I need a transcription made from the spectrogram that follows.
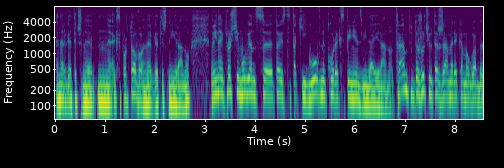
energetyczny, mm, eksportowo-energetyczny Iranu. No i najprościej mówiąc, e, to jest taki główny kurek z pieniędzmi dla Iranu. Trump dorzucił też, że Ameryka mogłaby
